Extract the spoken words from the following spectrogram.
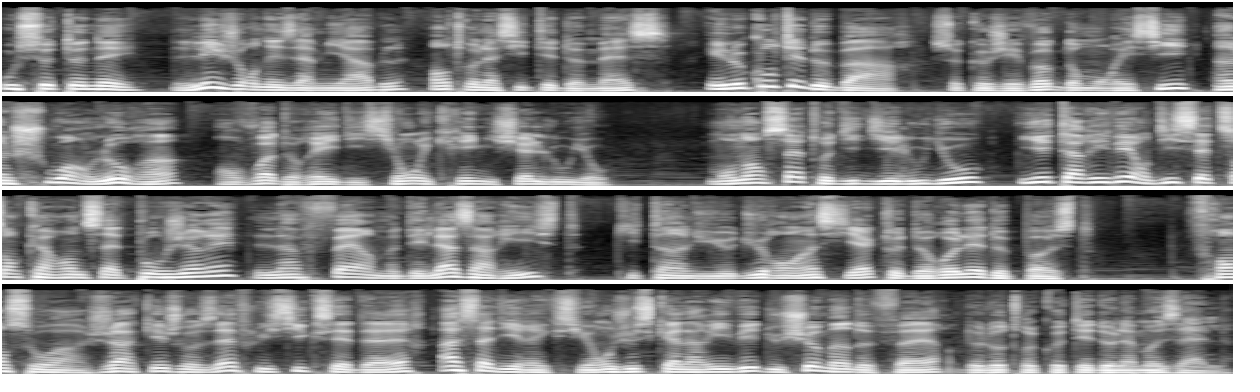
où se tenaient les journées amiables entre la cité de Metz et le comté de Bar, ce que j'évoque dans mon récit, un chouan lorrain en voie de réédition, écrit Michel Louillot. Mon ancêtre Didier Louillot y est arrivé en 1747 pour gérer la ferme des Lazaristes, qui tint lieu durant un siècle de relais de poste. François, Jacques et Joseph lui succédèrent à sa direction jusqu'à l'arrivée du chemin de fer de l'autre côté de la Moselle.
